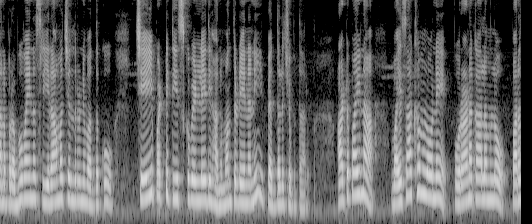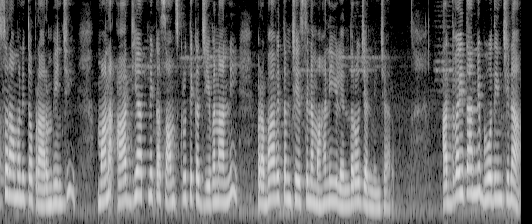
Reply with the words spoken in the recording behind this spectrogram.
తన ప్రభువైన శ్రీరామచంద్రుని వద్దకు చేయి పట్టి తీసుకువెళ్ళేది హనుమంతుడేనని పెద్దలు చెబుతారు. అటుపైన వైశాఖంలోనే పురాణకాలంలో పరశురామునితో ప్రారంభించి మన ఆధ్యాత్మిక సాంస్కృతిక జీవనాన్ని ప్రభావితం చేసిన మహనీయులెందరో జన్మించారు. అద్వైతాన్ని బోధించిన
